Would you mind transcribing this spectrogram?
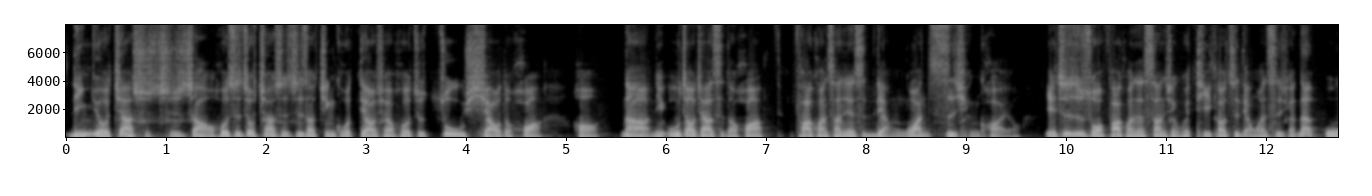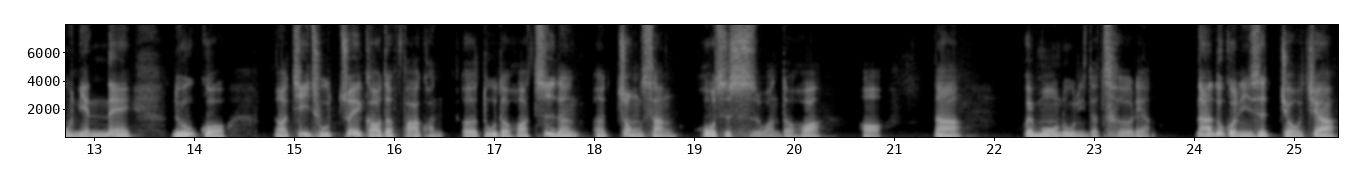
领有驾驶执照，或是做驾驶执照经过吊销或者注销的话，哦，那你无照驾驶的话。罚款上限是两万四千块哦，也就是说，罚款的上限会提高至两万四千。那五年内如果呃计除最高的罚款额度的话，致人呃重伤或是死亡的话，哦，那会没入你的车辆。那如果你是酒驾，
